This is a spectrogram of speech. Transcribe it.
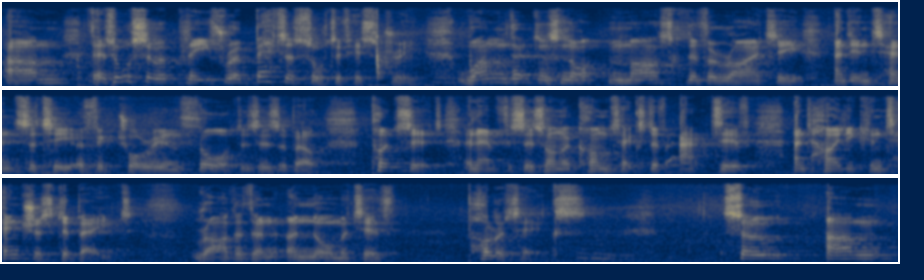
um, there's also a plea for a better sort of history, one that does not mask the variety and intensity of Victorian thought, as Isobel puts it, an emphasis on a context of active and highly contentious debate rather than a normative politics. So, um,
